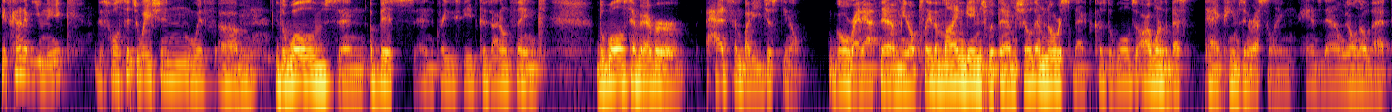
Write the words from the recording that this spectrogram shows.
it's kind of unique this whole situation with um, the Wolves and Abyss and Crazy Steve because I don't think the Wolves have ever had somebody just you know go right at them, you know, play the mind games with them, show them no respect because the Wolves are one of the best tag teams in wrestling, hands down. We all know that.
